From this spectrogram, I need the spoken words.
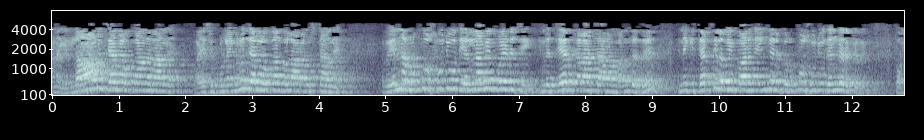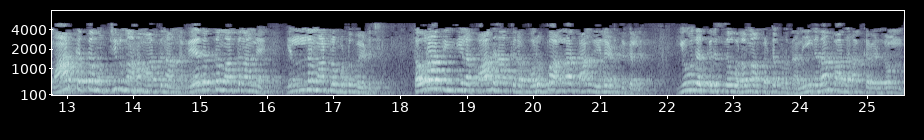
ஆனா எல்லாரும் சேர்ல உட்கார்ந்துடுறாங்க வயசு பிள்ளைங்களும் சேர்ல உட்கார்ந்து சொல்ல ஆரம்பிச்சிட்டாங்க. அப்ப என்ன ருக்கு சூஜூத் எல்லாமே போயிடுச்சு. இந்த சேர் கலாச்சாரம் வந்தது. இன்னைக்கு சர்ச்சில் போய் பாருங்க எங்க இருக்கு ருக்கு சுஜூத் எங்க இருக்குது? இப்போ மார்க்கத்தை முற்றிலுமாக மாத்தினாங்க. வேதத்தை மாத்தினாங்க. எல்லாம் மாற்றப்பட்டு போயிடுச்சு. தௌராத் இந்தியில் பாதுகாக்கிற பொறுப்பு அல்லா தாங்கையில எடுத்துக்கல. யூத கிறிஸ்தவ உலமா கட்டப்படுதான் நீங்க தான் பாதுகாக்க வேண்டும்.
